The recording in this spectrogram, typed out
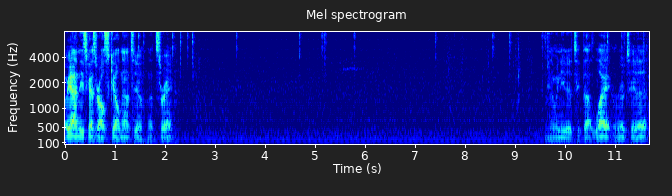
Oh yeah, and these guys are all scaled now too. That's right. And then we need to take that light and rotate it.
